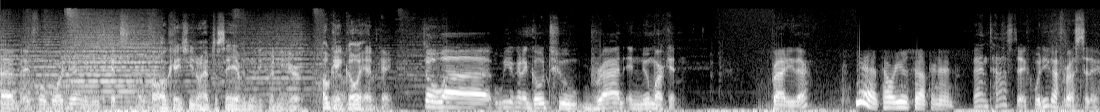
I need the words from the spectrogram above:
have a full board here, and we need to get some calls. okay, so you don't have to say everything that he couldn't hear. Okay, go ahead. Okay. So uh, we are going to go to Brad in Newmarket. Brad, are you there? Yes, how are you this afternoon? Fantastic. What do you got for us today?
